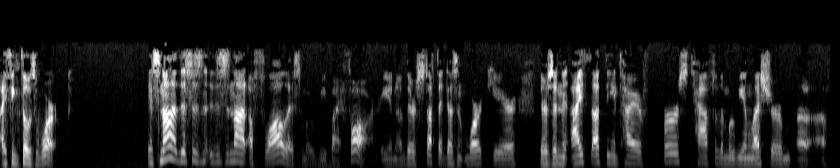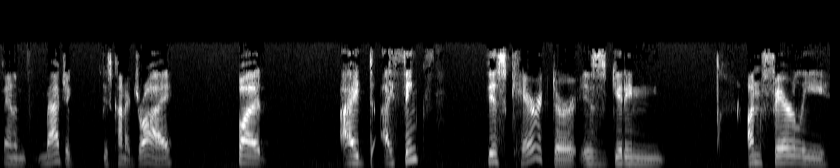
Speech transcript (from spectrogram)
I think those work it's not this is this is not a flawless movie by far. You know, there's stuff that doesn't work here. There's an I thought the entire first half of the movie, unless you're a, a fan of magic, is kind of dry. But I I think this character is getting unfairly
